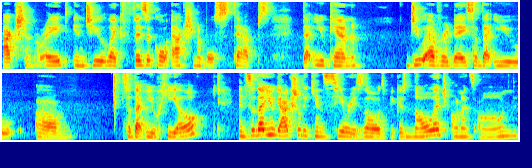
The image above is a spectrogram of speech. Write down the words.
action, right? Into like physical, actionable steps that you can do every day so that you um, so that you heal and so that you actually can see results because knowledge on its own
